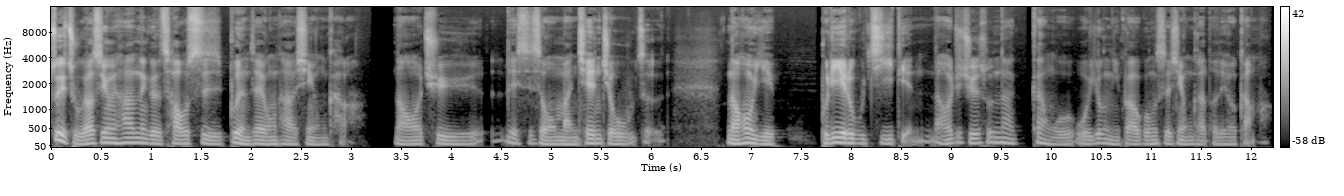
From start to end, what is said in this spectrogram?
最主要是因为他那个超市不能再用他的信用卡。然后去类似什么满千九五折，然后也不列入基点，然后就觉得说，那干我我用你百货公司的信用卡到底要干嘛？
